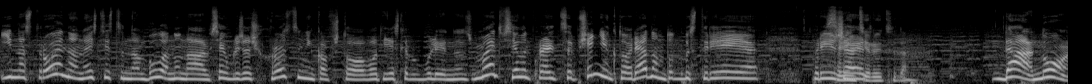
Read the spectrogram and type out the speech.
И настроена она, естественно, была ну, на всех ближайших родственников, что вот если бабуля её нажимает, всем отправить сообщение, кто рядом, тот быстрее приезжает. Сориентируется, да. Да, но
